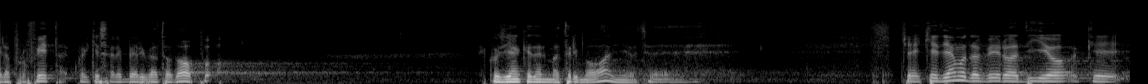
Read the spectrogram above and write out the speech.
era profeta, quel che sarebbe arrivato dopo. E così anche nel matrimonio. Cioè, cioè, chiediamo davvero a Dio che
